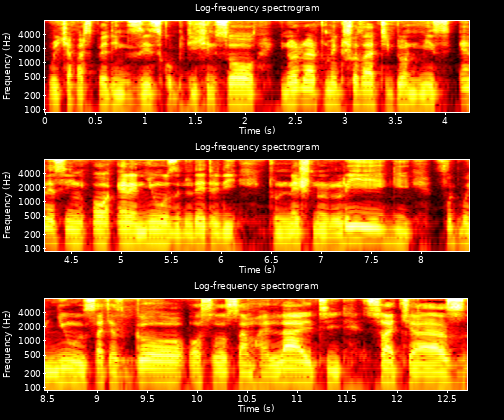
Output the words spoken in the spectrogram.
which are participating in this competition. So in order to make sure that you don't miss anything or any news related to National League football news such as goal, also some highlight such as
